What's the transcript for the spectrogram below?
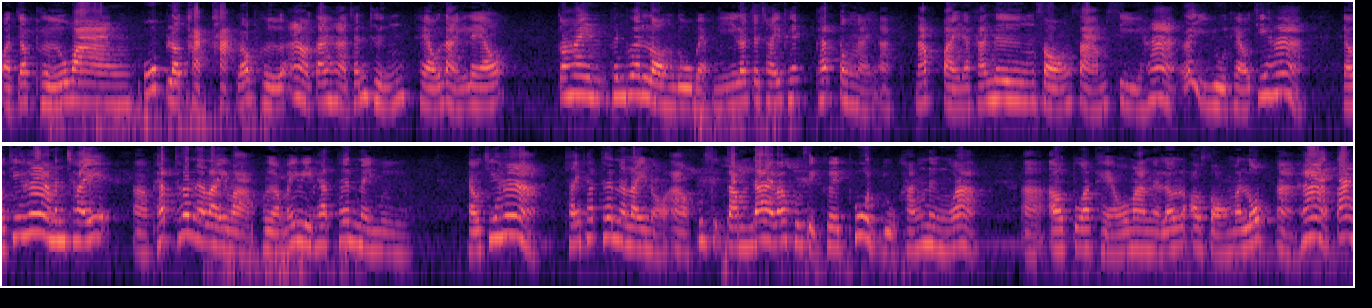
อาจจะเผลอวางปุ๊บเราถักถักแล้วเผลออ้าวตายหาฉันถึงแถวไหนแล้ว ก็ให้เพื่อนๆลองดูแบบนี้เราจะใช้เพชรแพทตรงไหนอะ นับไปนะคะหนึ่งสองสามสี่ห้าเอ้ยอยู่แถวที่ห้าแถวที่ห้ามันใช้แพทเทิร์นอะไรวะเผื่อไม่มีแพทเทิร์นในมือ แถวที่ห้าใช้แพทเทิร์นอะไรหนออ้าวครูสิจำได้ว่าครูสิเคยพูดอยู่ครั้งหนึ่งว่าเอาตัวแถวมันแล้วเอาสองมาลบอ่าห้าตั้ง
